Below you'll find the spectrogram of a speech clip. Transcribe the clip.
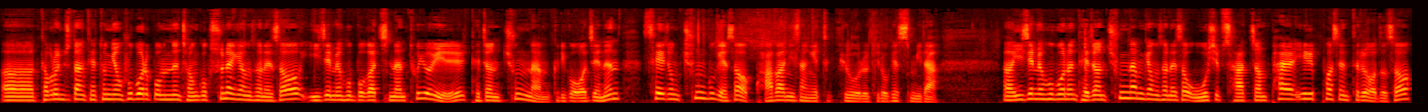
어, 더불어민주당 대통령 후보를 뽑는 전국 순회 경선에서 이재명 후보가 지난 토요일 대전 충남 그리고 어제는 세종 충북에서 과반 이상의 득표를 기록했습니다. 아, 이재명 후보는 대전 충남 경선에서 54.81%를 얻어서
